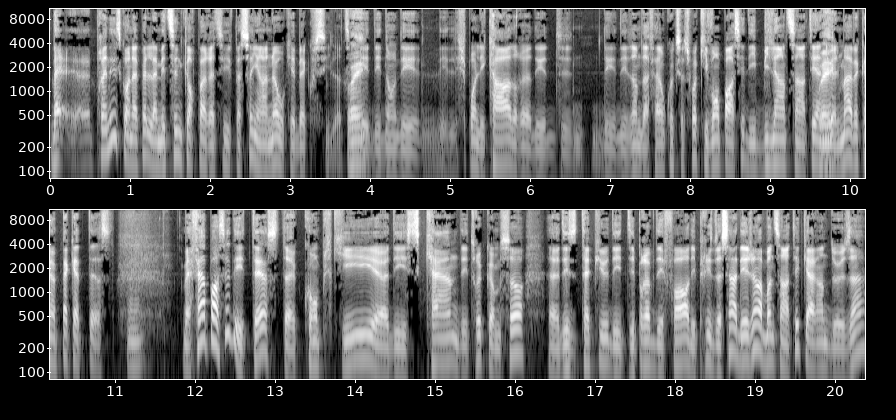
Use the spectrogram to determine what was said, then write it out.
Ben, euh, prenez ce qu'on appelle la médecine corporative, parce que ça, il y en a au Québec aussi. Là, Oui. des, des, donc des, des- je sais pas, les cadres, des, des, des- des hommes d'affaires ou quoi que ce soit, qui vont passer des bilans de santé Oui. annuellement avec un paquet de tests. Ben, faire passer des tests euh, compliqués, euh, des scans, des trucs comme ça, euh, des, tapis, des, des preuves d'effort, des prises de sang à des gens en bonne santé de 42 ans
